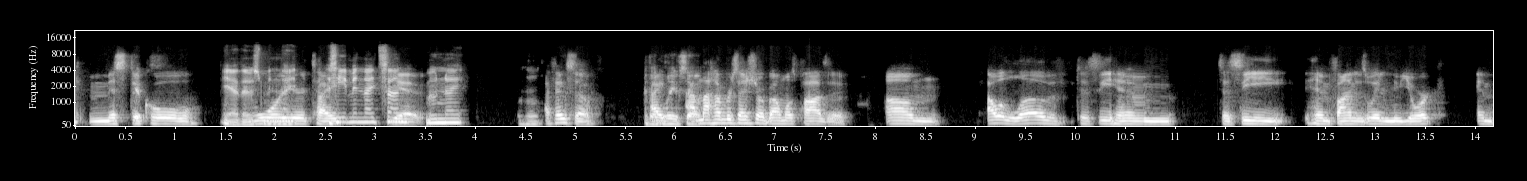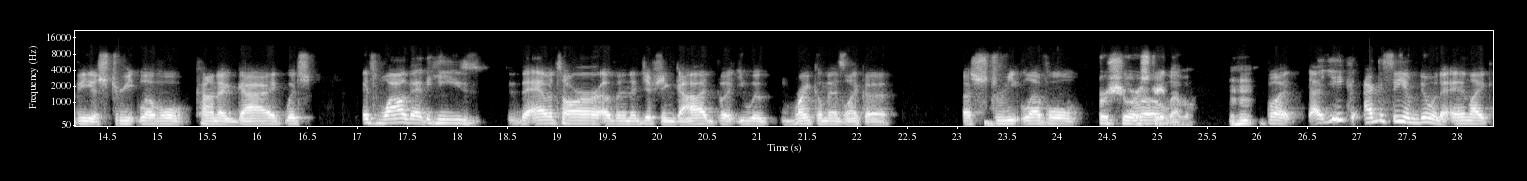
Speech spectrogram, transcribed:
like mystical Yeah, those Moon Knight. warrior type. Is he a Midnight Sun? yeah. Moon Knight? I think so. I believe so. I'm not 100 percent sure, but almost positive. Um, I would love to see him to see him find his way to New York and be a street level kind of guy. Which it's wild that he's the avatar of an Egyptian god, but you would rank him as like a a street level. For sure, street Bro. level. But uh, he, I can see him doing it, and like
